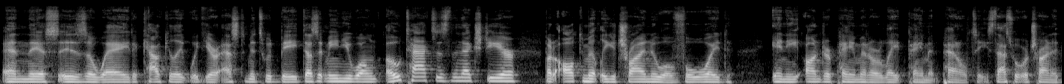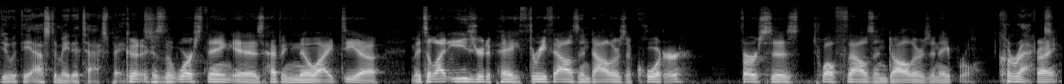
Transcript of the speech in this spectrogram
and this is a way to calculate what your estimates would be. Doesn't mean you won't owe taxes the next year, but ultimately you're trying to avoid any underpayment or late payment penalties. That's what we're trying to do with the estimated tax payments. Because the worst thing is having no idea. It's a lot easier to pay $3,000 a quarter versus $12,000 in April. Correct. Right.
